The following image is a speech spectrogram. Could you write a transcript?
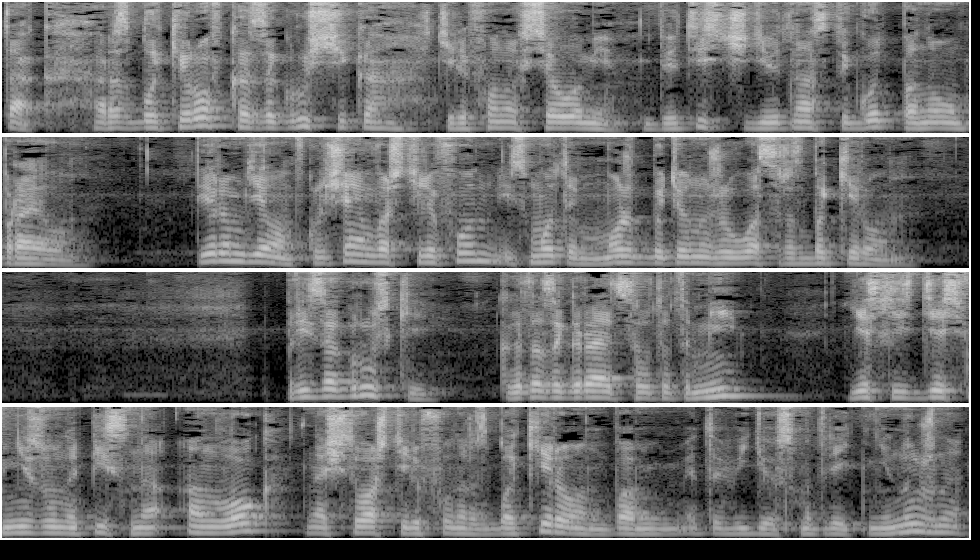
Так, разблокировка загрузчика телефонов Xiaomi. 2019 год по новым правилам. Первым делом включаем ваш телефон и смотрим, может быть он уже у вас разблокирован. При загрузке, когда загорается вот это Mi, если здесь внизу написано Unlock, значит ваш телефон разблокирован, вам это видео смотреть не нужно.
